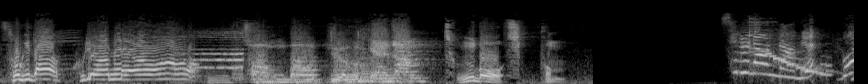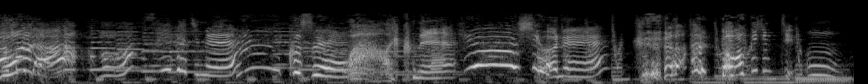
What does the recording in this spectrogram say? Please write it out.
속이 다 후련해요. 정보 육개장 정보 식품. 새로 나온 라면? 뭐다? 어? 세 가지네. 구수해. 와, 얼큰해. 이야, 시원해. 너 먹고 싶지? 응.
